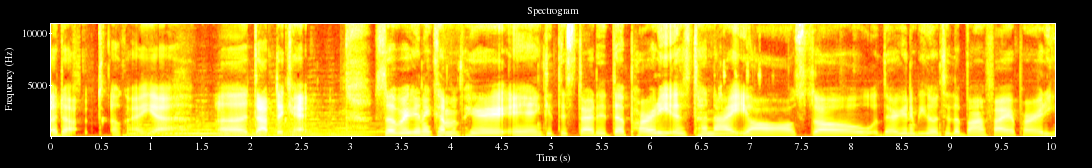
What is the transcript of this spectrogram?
adopt okay yeah adopt a cat so we're gonna come up here and get this started. The party is tonight, y'all. So they're gonna be going to the bonfire party.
